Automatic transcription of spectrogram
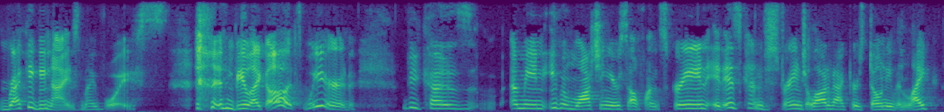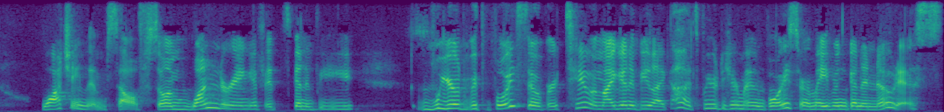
recognize my voice and be like, oh, it's weird because I mean, even watching yourself on screen, it is kind of strange. A lot of actors don't even like watching themselves. So I'm wondering if it's going to be weird with voiceover too. Am I going to be like, oh, it's weird to hear my own voice, or am I even going to notice?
